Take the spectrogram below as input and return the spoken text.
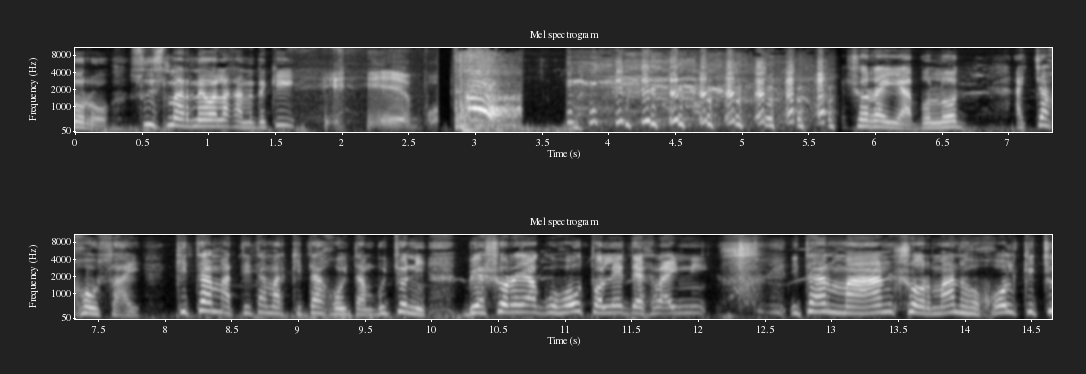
ধরো সুইচ মারনেওয়ালা কানে দেখি। সরাইয়া বলদ আচ্ছা হৌ চাই, কিতা মাতিত আমার কিতা হইতাম বুঝছ নি? বেসরাইয়া গু হৌ তলে দেখরাইনি ইতার মান সম্মান সকল কিছু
